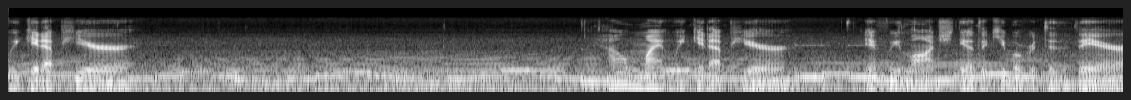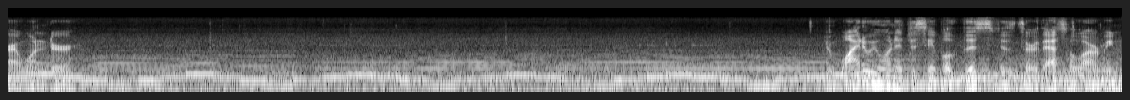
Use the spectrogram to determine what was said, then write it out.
Might we get up here? How might we get up here if we launch the other cube over to there, I wonder? And why do we want to disable this Fizzler? That's alarming.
